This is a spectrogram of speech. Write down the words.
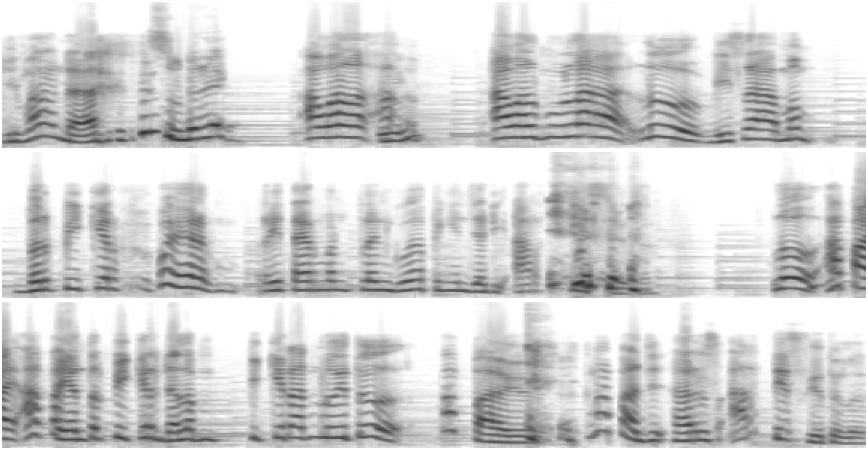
gimana? Sebenarnya Awal Hmm. awal mula lu bisa mem- berpikir, wah retirement plan gua pingin jadi artis gitu. Lu apa apa yang terpikir dalam pikiran lu itu apa? Kenapa harus artis gitu loh?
